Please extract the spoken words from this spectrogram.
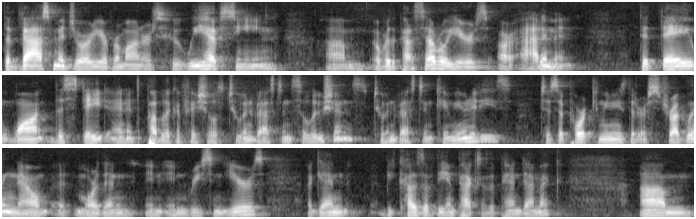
the vast majority of Vermonters who we have seen um, over the past several years are adamant that they want the state and its public officials to invest in solutions, to invest in communities, to support communities that are struggling now more than in, in recent years. Again, because of the impacts of the pandemic. Um,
